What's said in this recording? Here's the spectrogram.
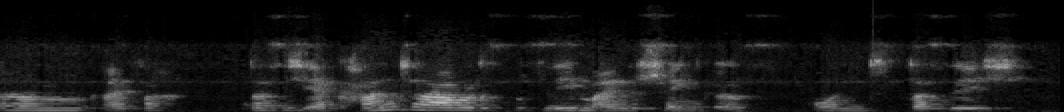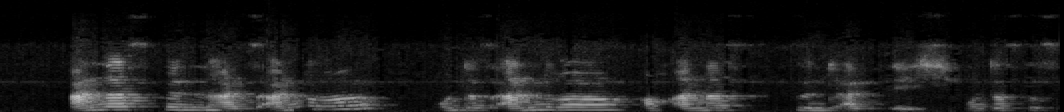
ähm, einfach dass ich erkannt habe, dass das Leben ein Geschenk ist und dass ich anders bin als andere und dass andere auch anders sind als ich und dass das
